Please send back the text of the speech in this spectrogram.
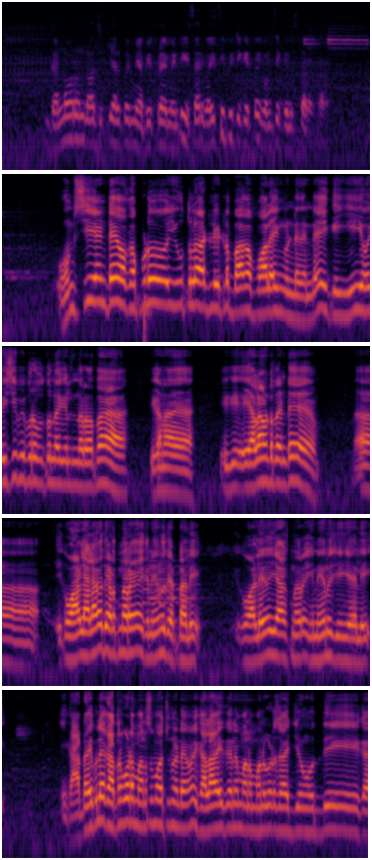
గన్నవరం రాజకీయాలపై మీ అభిప్రాయం ఏంటి? ఈసారి వైసీపీ టికెట్పై వంశీ గెలుస్తారంటారు? వంశీ అంటే ఒకప్పుడు యూత్లో అట్లు ఇట్లో బాగా ఫాలోయింగ్ ఉండేదండి. ఇక ఈ వైసీపీ ప్రభుత్వంలోకి వెళ్ళిన తర్వాత ఇక నా ఇక ఎలా ఉంటుందంటే ఇక వాళ్ళు ఎలాగో తిడుతున్నారు ఇక నేను తిట్టాలి. ఇక వాళ్ళు ఏదో చేస్తున్నారు ఇక నేను చేయాలి. ఇక ఆ టైపులో అతను కూడా మనసు మార్చుకున్నాడేమో ఇక అలా అయితేనే మన కూడా సాధ్యం వద్ది ఇక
